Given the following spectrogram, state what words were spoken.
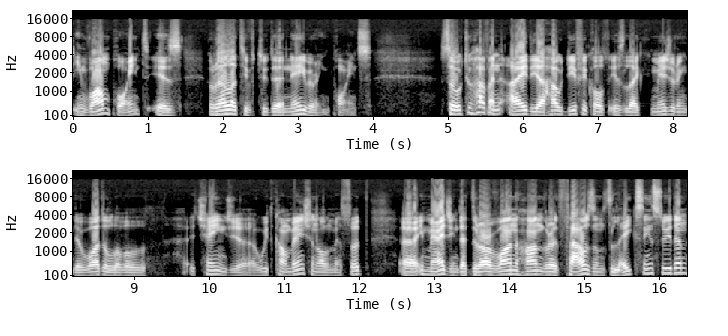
in one point is relative to the neighboring points. So to have an idea how difficult is like measuring the water level change uh, with conventional method, uh, imagine that there are 100,000 lakes in Sweden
